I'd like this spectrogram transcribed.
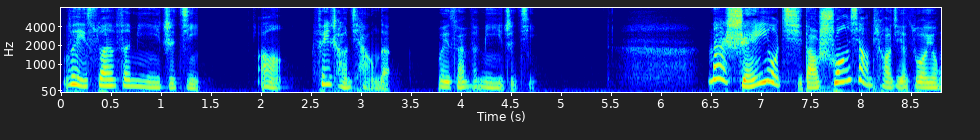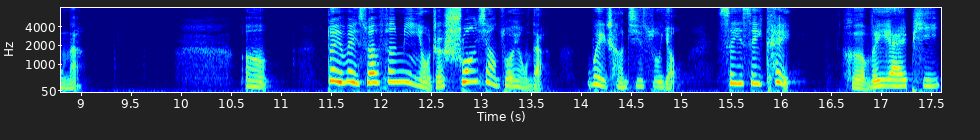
胃酸分泌抑制剂，嗯，非常强的胃酸分泌抑制剂。那谁又起到双向调节作用呢？嗯。对胃酸分泌有着双向作用的胃肠激素有 CCK 和 VIP。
